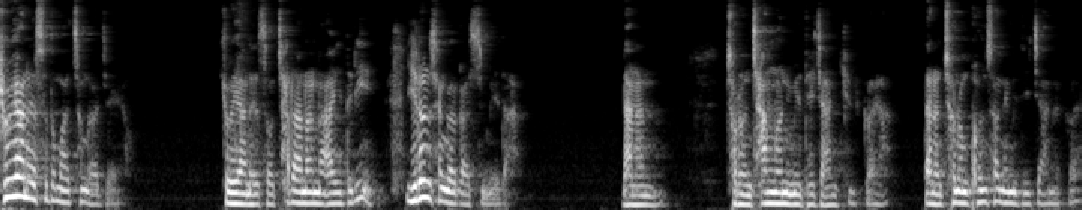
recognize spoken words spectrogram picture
교회 안에서도 마찬가지예요. 교회 안에서 자라는 아이들이 이런 생각을 갖습니다. 나는 저런 장로님이 되지 않길 거야. 나는 저런 권사님이 되지 않을 거야.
